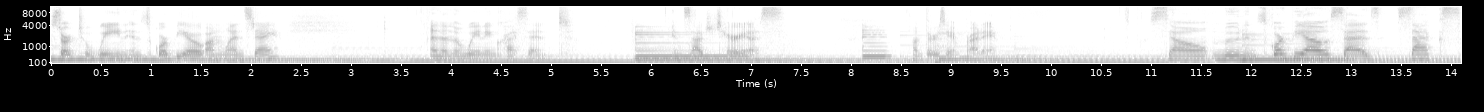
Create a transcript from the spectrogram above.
start to wane in Scorpio on Wednesday, and then the waning crescent in Sagittarius on Thursday and Friday. So, moon in Scorpio says sex,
